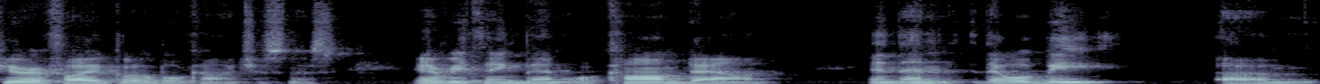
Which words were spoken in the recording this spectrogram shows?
purify global consciousness. Everything then will calm down, and then there will be um,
